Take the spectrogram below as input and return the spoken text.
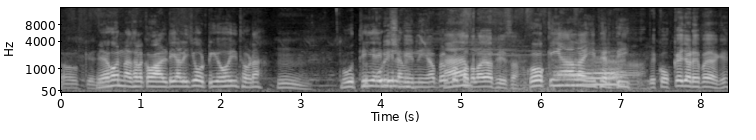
ਓਕੇ ਜੀ। ਵੇਖੋ ਨਸਲ ਕੁਆਲਿਟੀ ਵਾਲੀ ਝੋਟੀ ਉਹ ਜੀ ਥੋੜਾ ਹੂੰ। ਬੂਥੀ ਐਡੀ ਲੰਮੀ। ਸ਼ਕੀਨੀ ਆ ਬਿਲਕੁਲ ਪਤਲਾ ਜਿਹਾ ਫੇਸ ਆ। ਕੋਕੀਆਂ ਲਾਈ ਫਿਰਦੀ। ਵੀ ਕੋਕੇ ਜੜੇ ਪਏ ਹੈਗੇ।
